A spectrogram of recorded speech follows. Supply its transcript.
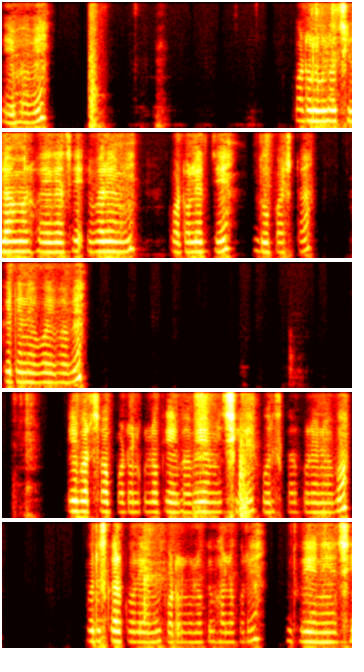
এইভাবে পটলগুলো ছিলা আমার হয়ে গেছে। এবারে আমি পটলের যে দু পাশটা কেটে নেব এইভাবে এবার সব পটলগুলোকে এইভাবেই আমি ছিলে পরিষ্কার করে নেব। পরিষ্কার করে আমি পটলগুলোকে ভালো করে ধুয়ে নিয়েছি।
